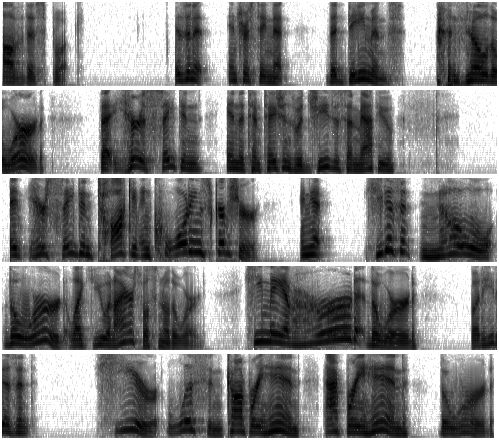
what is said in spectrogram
of this book. Isn't it interesting that the demons know the word? That here is Satan in the temptations with Jesus in Matthew and here's Satan talking and quoting scripture. And yet he doesn't know the word like you and I are supposed to know the word. He may have heard the word, but he doesn't hear, listen, comprehend, apprehend the word.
